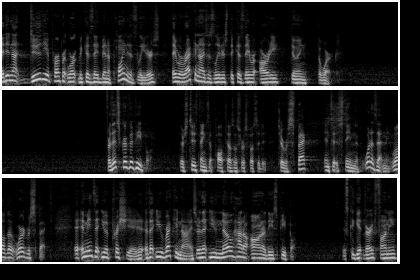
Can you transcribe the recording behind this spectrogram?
They did not do the appropriate work because they'd been appointed as leaders. They were recognized as leaders because they were already doing the work. For this group of people, there's two things that Paul tells us we're supposed to do to respect and to esteem them. What does that mean? Well, the word respect, it, means that you appreciate it, or that you recognize, or that you know how to honor these people. This could get very funny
